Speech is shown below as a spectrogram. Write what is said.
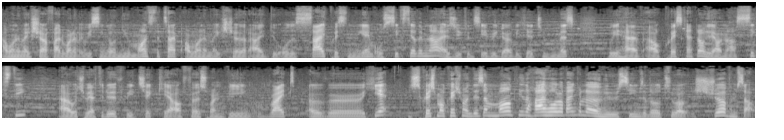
I want to make sure I find one of every single new monster type. I want to make sure that I do all the side quests in the game, all 60 of them now. As you can see, if we go over here to Misk, we have our quest catalog. There are now 60, uh, which we have to do. If we check here, our first one being right over here, which is question mark, question mark. There's a monk near the High Hall of Angelo who seems a little too sure of himself.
